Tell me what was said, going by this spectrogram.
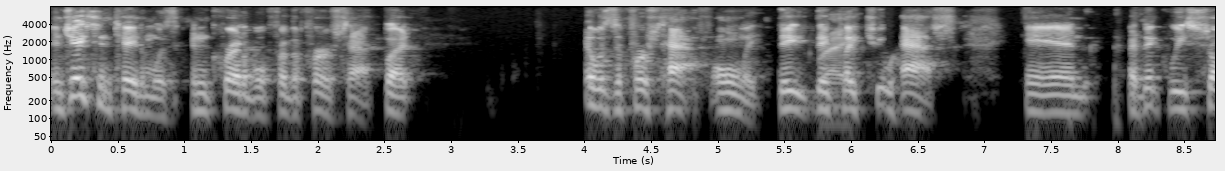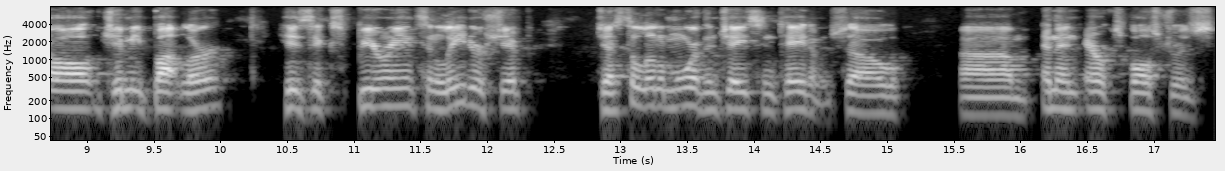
and Jayson Tatum was incredible for the first half, but it was the first half only. They they right. played two halves. And I think we saw Jimmy Butler, his experience and leadership, just a little more than Jayson Tatum. So um, and then Erik Spoelstra's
